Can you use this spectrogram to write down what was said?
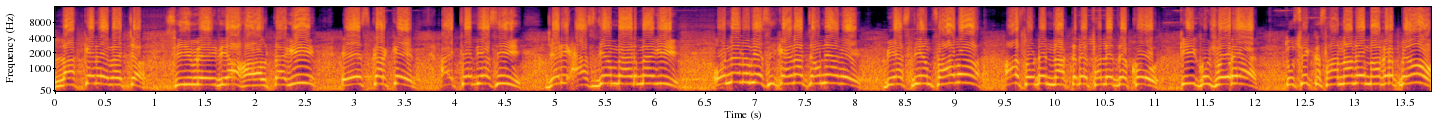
ਇਲਾਕੇ ਦੇ ਵਿੱਚ ਸੀਵਰੇਜ ਦੀ ਆਹ ਹਾਲਤ ਹੈਗੀ। ਇਸ ਕਰਕੇ ਇੱਥੇ ਵੀ ਅਸੀਂ ਜਿਹੜੀ ਐਸਡੀਐਮ ਮੈਡਮ ਹੈਗੀ, ਉਹਨਾਂ ਨੂੰ ਵੀ ਅਸੀਂ ਕਹਿਣਾ ਚਾਹੁੰਦੇ ਹਾਂਗੇ ਵੀ ਐਸਡੀਐਮ ਸਾਹਿਬ, ਆਹ ਤੁਹਾਡੇ ਨੱਕ ਦੇ ਥੱਲੇ ਦੇਖੋ ਕੀ ਕੁਝ ਹੋ ਰਿਹਾ ਤੁਸੀਂ ਕਿਸਾਨਾਂ ਦੇ ਮਗਰ ਪਿਓ,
